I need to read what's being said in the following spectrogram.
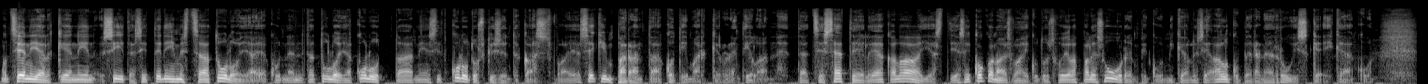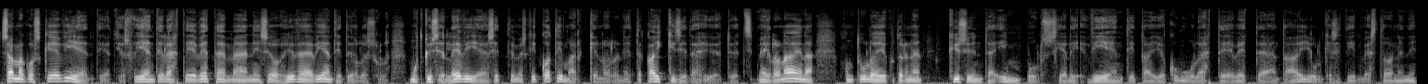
Mutta sen jälkeen niin siitä sitten ihmiset saa tuloja ja kun ne niitä tuloja kuluttaa, niin sitten kulutuskysyntä kasvaa ja sekin parantaa kotimarkkinoiden tilannetta. Että se säteilee aika laajasti ja se kokonaisvaikutus voi olla paljon suurempi kuin mikä oli se alkuperäinen ruiske ikään kuin. Sama koskee vientiä. Jos vienti lähtee vetämään, niin se on hyvää vientiteollisuudelle, mutta kyllä se leviää sitten myöskin kotimarkkinoille, niin että kaikki sitä hyötyy. Et meillä on aina, kun tulee joku tällainen kysyntäimpulssi, eli vienti tai joku muu lähtee vetään tai julkiset investoinnit, niin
